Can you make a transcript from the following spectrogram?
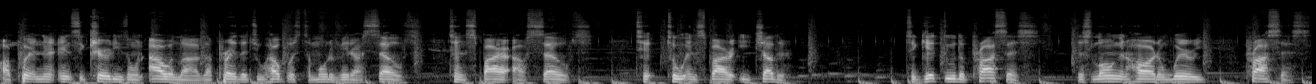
are putting their insecurities on our lives. I pray that you help us to motivate ourselves, to inspire ourselves, to, to inspire each other, to get through the process, this long and hard and weary process.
